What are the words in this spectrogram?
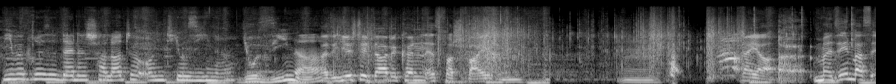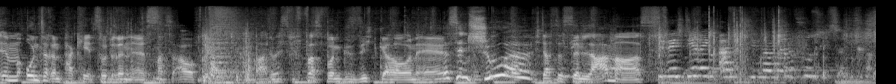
Liebe Grüße, deine Charlotte und Josina. Josina? Also hier steht da, wir können es verspeisen. Naja, mal sehen, was im unteren Paket so drin ist. Mach's auf. Ah, du hast mir fast vor ein Gesicht gehauen, ey. Das sind Schuhe. Ich dachte, das sind Lamas. Die will ich direkt anziehen, weil meine Fußis sind krank.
